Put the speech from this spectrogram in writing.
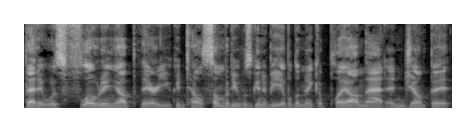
that it was floating up there, you could tell somebody was going to be able to make a play on that and jump it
